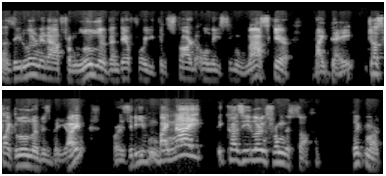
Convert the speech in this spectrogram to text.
does he learn it out from Lulav and therefore you can start only seeing Maskir by day, just like Lulav is by Or is it even by night because he learns from the Sachem? Zikmar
